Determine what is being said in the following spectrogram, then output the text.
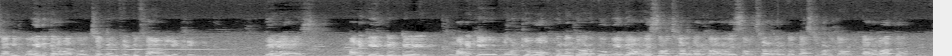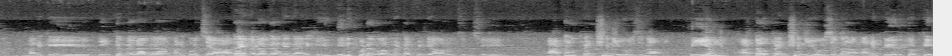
చనిపోయిన తర్వాత వచ్చే బెనిఫిట్ ఫ్యామిలీకి. వేరే మనకేంటంటే మనకి ఒంట్లో ఓపుకున్నంత వరకు మేబీ అరవై సంవత్సరాల వరకు అరవై సంవత్సరాల వరకు కష్టపడతాం. తర్వాత మనకి ఇన్కమ్ ఎలాగా మనకు వచ్చే ఆదాయం ఎలాగా అనే దానికి దీనికి కూడా గవర్నమెంట్ ఆఫ్ ఇండియా ఆలోచించి Atal pension Yojana PM Atal pension Yojana అనే పేరుతోటి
